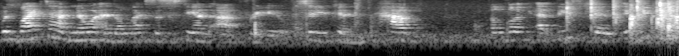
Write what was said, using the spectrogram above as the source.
would like to have Noah and Alexis stand up for you so you can have a look at these kids. If you can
